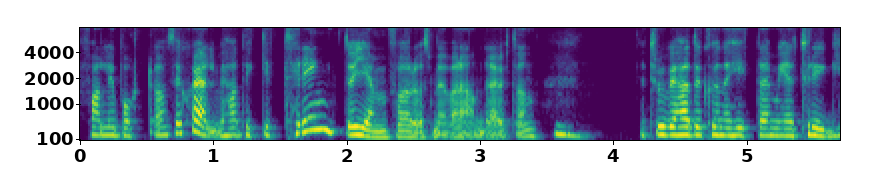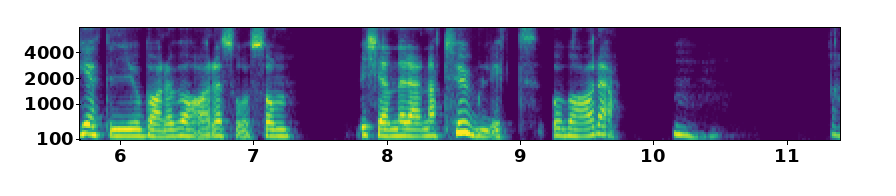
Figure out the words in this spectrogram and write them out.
fallit bort av seg selv. Vi hadde ikke trengt å jämföra oss med hverandre. utan Mm. jag tror vi hadde kunnet hitta mer trygghet i å bare være så som vi kjenner er naturligt å være. Mm. Ja,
